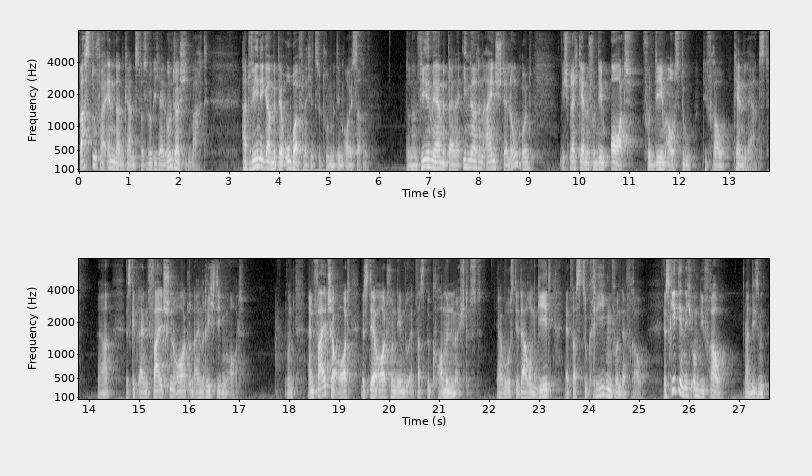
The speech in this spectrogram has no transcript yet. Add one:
was du verändern kannst, was wirklich einen Unterschied macht, hat weniger mit der Oberfläche zu tun, mit dem Äußeren, sondern vielmehr mit deiner inneren Einstellung und ich spreche gerne von dem Ort, von dem aus du die Frau kennenlernst. Ja, es gibt einen falschen Ort und einen richtigen Ort. Und ein falscher Ort ist der Ort, von dem du etwas bekommen möchtest. Ja, wo es dir darum geht, etwas zu kriegen von der Frau. Es geht dir nicht um die Frau an diesem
